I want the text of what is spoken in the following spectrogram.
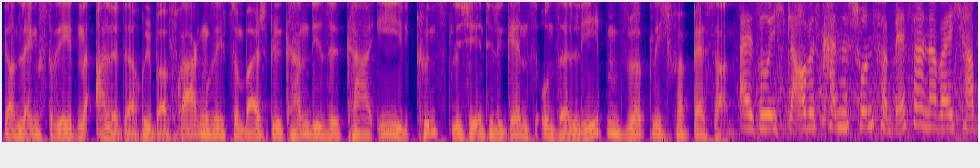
Ja, und längst reden alle darüber. Fragen sich zum Beispiel, kann diese KI, künstliche Intelligenz, unser Leben wirklich verbessern? Also ich glaube, es kann es schon verbessern, aber ich habe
